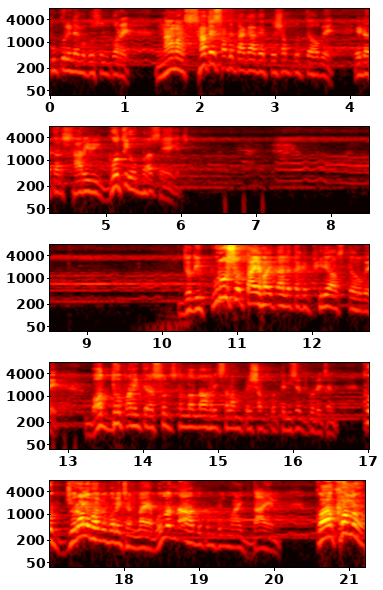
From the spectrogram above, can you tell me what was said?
পুকুরে নেমে গোসল করে, নামার সাথে সাথে তাকে আগে পেশাব করতে হবে, এটা তার শারীরিক গতি অভ্যাস হয়ে গেছে। যদি পুরুষও তাই হয়, তাহলে তাকে ফিরে আসতে হবে। বদ্ধ পানিতে রসুল সাল্লাহ আলি সাল্লাম পেশাব করতে নিষেধ করেছেন। খুব জোরালোভাবে বলেছেন লায়া বললেন না হাদুকুম ফিল মাই দায়েম। কখনো,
